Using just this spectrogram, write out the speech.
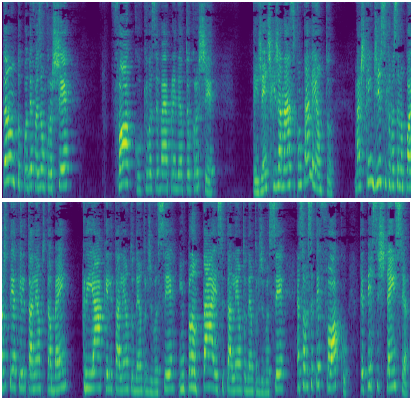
tanto poder fazer um crochê. Foco que você vai aprender o teu crochê. Tem gente que já nasce com talento. Mas quem disse que você não pode ter aquele talento também? Criar aquele talento dentro de você, implantar esse talento dentro de você. É só você ter foco, ter persistência,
